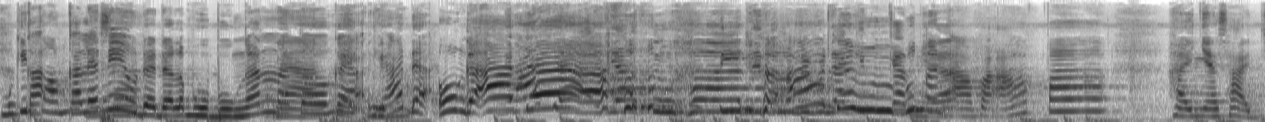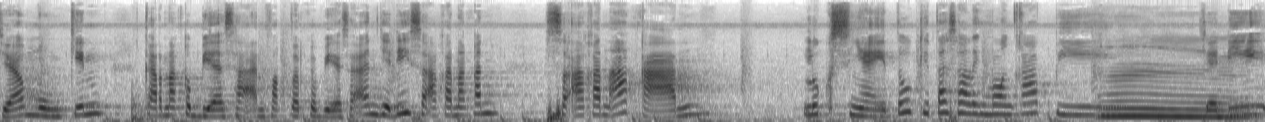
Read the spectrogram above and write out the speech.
Mungkin Ka- kamu kalian bisa- nih udah dalam hubungan Nah, atau kayak nggak- ada. Oh nggak ada. ada. Ya Tuhan, tidak itu lebih ada menyakitkan hubungan ya. Hanya saja mungkin karena kebiasaan faktor kebiasaan jadi seakan-akan seakan-akan looksnya itu kita saling melengkapi. Hmm. Jadi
